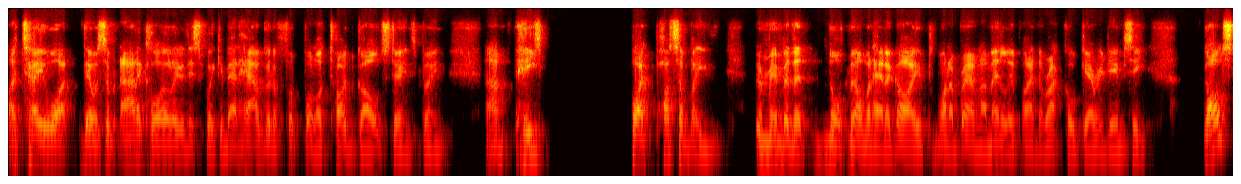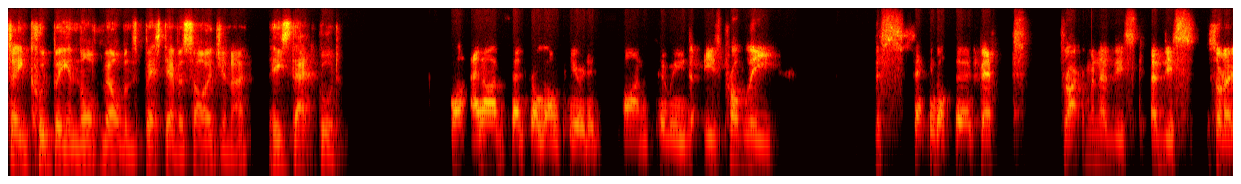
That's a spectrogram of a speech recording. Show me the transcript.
I tell you what, there was an article earlier this week about how good a footballer Todd Goldstein's been. Um, he's quite possibly remember that North Melbourne had a guy who won a Brownlow medal who played the ruck called Gary Dempsey. Goldstein could be in North Melbourne's best ever side. You know, he's that good. Well, and I've said for a long period of time too. He's, he's probably the second or third best ruckman of this of this sort of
